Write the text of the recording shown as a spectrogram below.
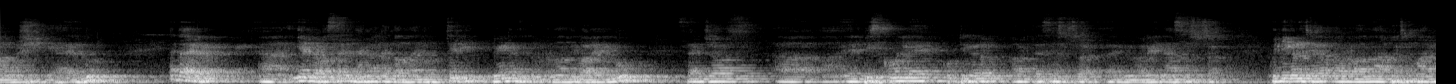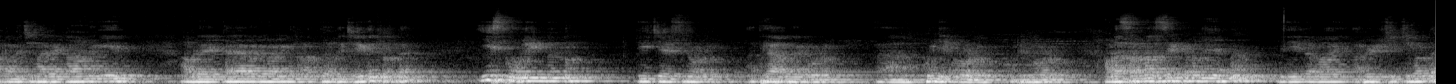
ആഘോഷിക്കുകയായിരുന്നു. എന്തായാലും ഇങ്ങനെ ഇങ്ങനൊരു അവസരം ഞങ്ങൾക്ക് തന്നതിന് ഒത്തിരി വീണ്ടും നിങ്ങൾക്ക് നന്ദി പറയുന്നു. സെന്റ് ജോർജ് എൽ പി സ്കൂളിലെ കുട്ടികളും അവിടുത്തെ സിസ്റ്റർ എന്ന് പറയുന്ന സിസ്റ്റർ. കുഞ്ഞുങ്ങൾ ചേർന്ന് അവിടെ വന്ന അപ്പച്ചന്മാരൊക്കെ അമ്മച്ചിമാരെ കാണുകയും അവിടെ കലാപരിപാടികൾ നടത്തുകയൊക്കെ ചെയ്തിട്ടുണ്ട്. ഈ സ്കൂളിൽ നിന്നും ടീച്ചേഴ്സിനോടും അധ്യാപകരോടും കുഞ്ഞുങ്ങളോടും കുട്ടികളോടും അവിടെ സന്ദർശിക്കണമേ എന്ന് വിനീതമായി അപേക്ഷിച്ചുകൊണ്ട്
